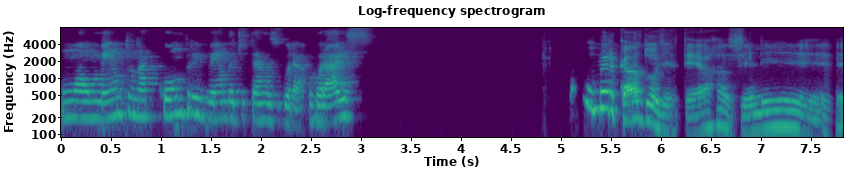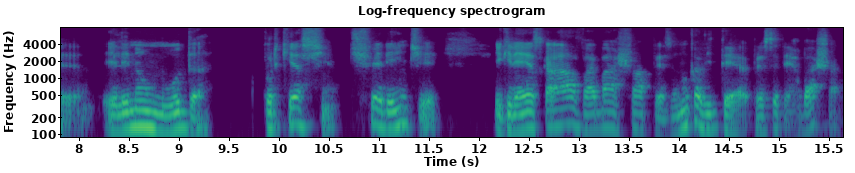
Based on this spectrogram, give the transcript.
um aumento na compra e venda de terras rurais? O mercado de terras, ele, ele não muda, porque assim, diferente, e que nem esse cara, ah, vai baixar o preço. Eu nunca vi ter, preço de terra baixar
